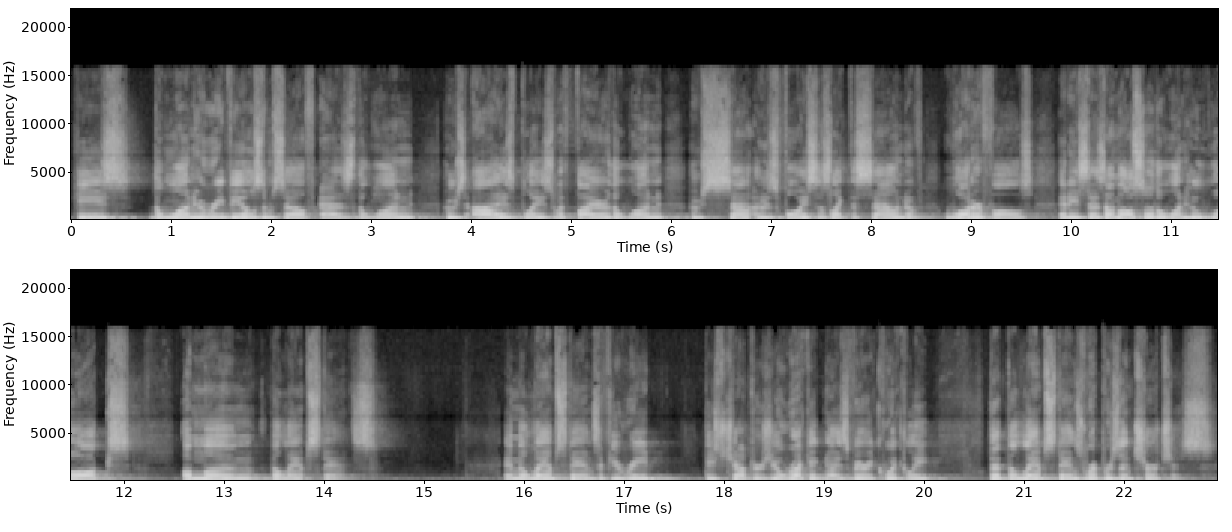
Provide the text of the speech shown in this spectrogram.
he's the one who reveals himself as the one whose eyes blaze with fire, the one whose, sound, whose voice is like the sound of waterfalls. And he says, I'm also the one who walks among the lampstands. And the lampstands, if you read these chapters, you'll recognize very quickly that the lampstands represent churches.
